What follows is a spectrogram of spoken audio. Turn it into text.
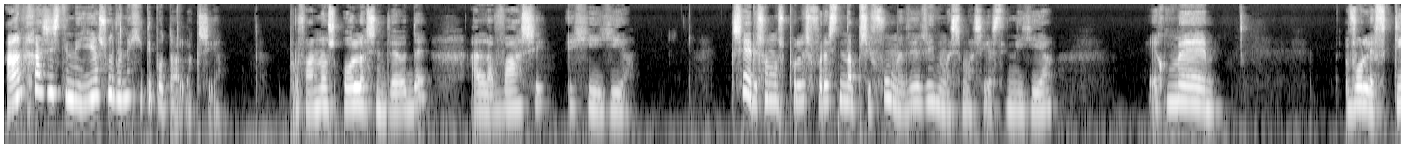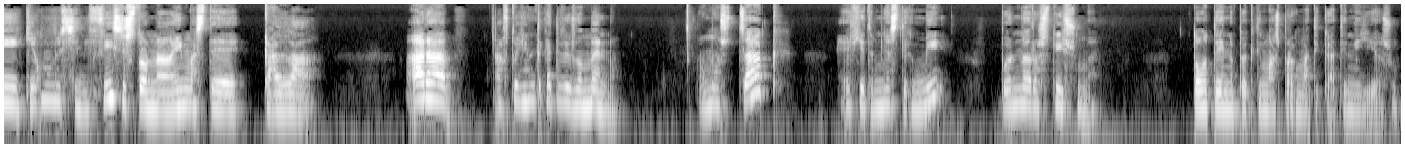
Αν χάσεις την υγεία σου δεν έχει τίποτα άλλο αξία. Προφανώς όλα συνδέονται, αλλά βάση έχει υγεία. Ξέρεις όμως πολλές φορές την αψηφούμε, δεν δίνουμε σημασία στην υγεία. Έχουμε βολευτεί και έχουμε συνηθίσει στο να είμαστε καλά. Άρα αυτό γίνεται κάτι δεδομένο. Όμως τσακ, έρχεται μια στιγμή μπορεί να αρρωστήσουμε. Τότε είναι που εκτιμάς πραγματικά την υγεία σου.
